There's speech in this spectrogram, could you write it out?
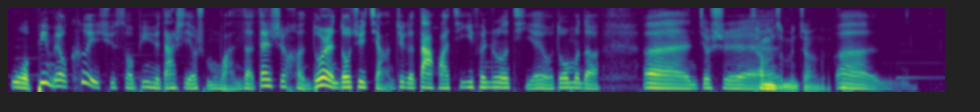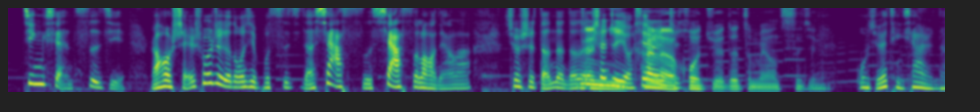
我并没有刻意去搜冰雪大世界有什么玩的，但是很多人都去讲这个大滑梯一分钟的体验有多么的，嗯、就是他们怎么讲的？对嗯、惊险刺激，然后谁说这个东西不刺激的，吓死吓死老娘了，就是等等等等，甚至有些看了人直接，后觉得怎么样刺激呢？我觉得挺吓人的。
